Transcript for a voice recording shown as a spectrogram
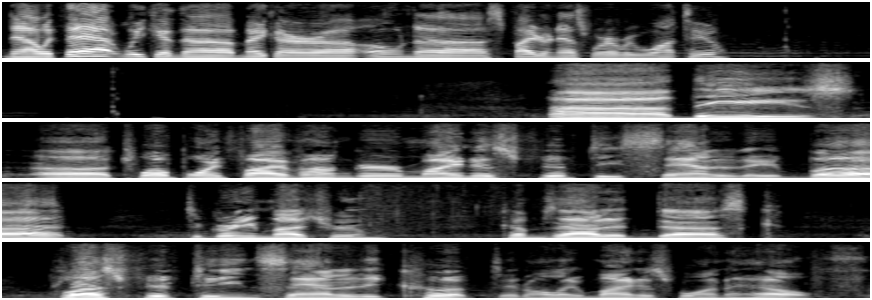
Now with that, we can uh, make our uh, own uh, spider nest wherever we want to. Uh, these, uh, 12.5 hunger, minus 50 sanity, but it's a green mushroom. Comes out at dusk. Plus 15 sanity cooked and only minus 1 health.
